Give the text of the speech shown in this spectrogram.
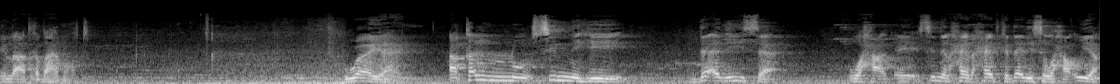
ilaa aad ka daahir noqoto. Waayahay aqalu sinihi da'diisa waxaa sini xayd xaydka da'diisa waxaa u yar.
